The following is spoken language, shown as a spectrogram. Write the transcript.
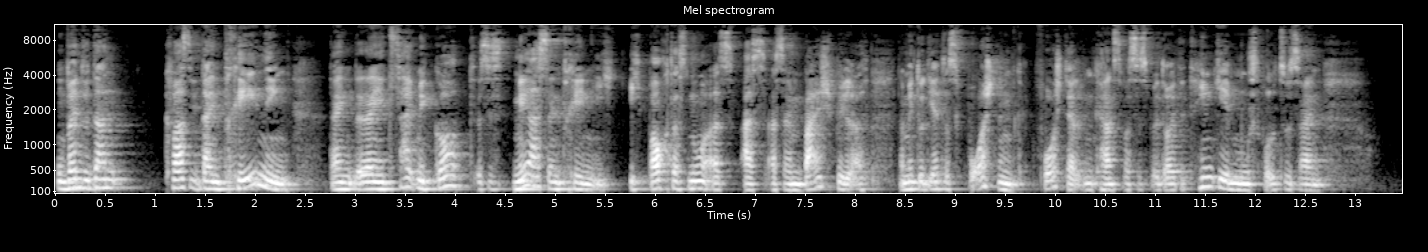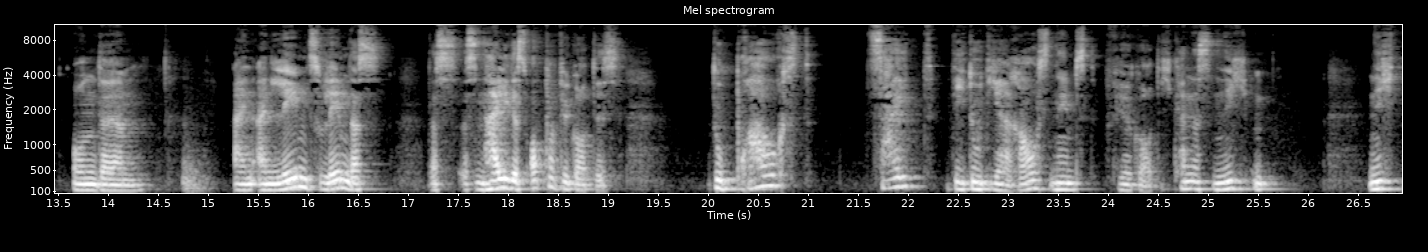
Und wenn du dann quasi dein Training, dein, deine Zeit mit Gott, es ist mehr als ein Training. Ich, ich brauche das nur als, als, als ein Beispiel, damit du dir etwas vorstellen, vorstellen kannst, was es bedeutet, hingebungsvoll zu sein und ähm, ein, ein Leben zu leben, das, das, das ein heiliges Opfer für Gott ist. Du brauchst Zeit, die du dir herausnimmst für Gott. Ich kann das nicht, nicht,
